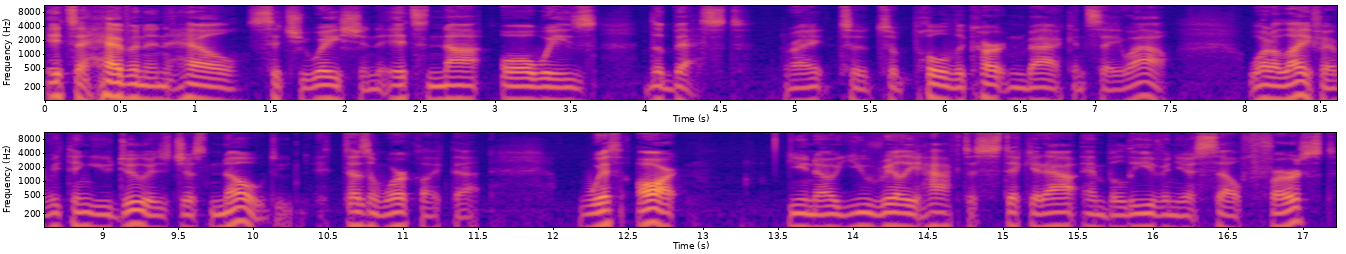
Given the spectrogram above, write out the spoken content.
It's a heaven and hell situation. It's not always the best, right? To to pull the curtain back and say, "Wow, what a life. Everything you do is just no, dude. It doesn't work like that. With art, you know, you really have to stick it out and believe in yourself first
